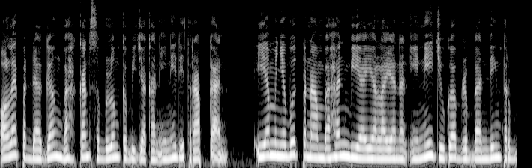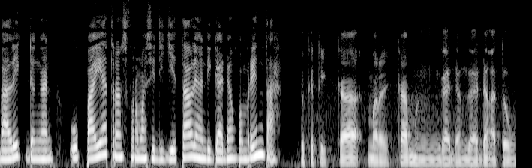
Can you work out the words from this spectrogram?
oleh pedagang bahkan sebelum kebijakan ini diterapkan. Ia menyebut penambahan biaya layanan ini juga berbanding terbalik dengan upaya transformasi digital yang digadang pemerintah ketika mereka menggadang-gadang atau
